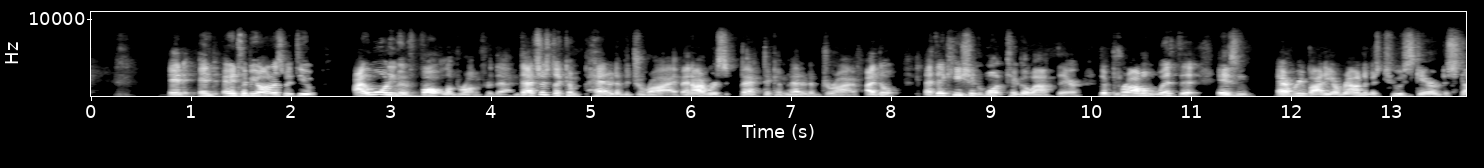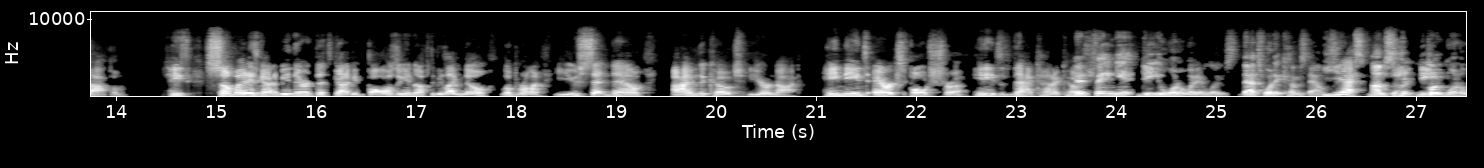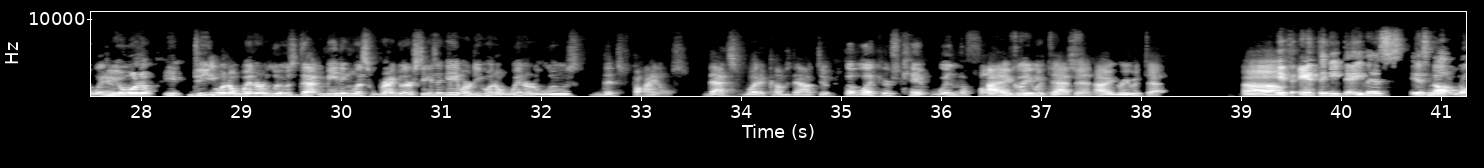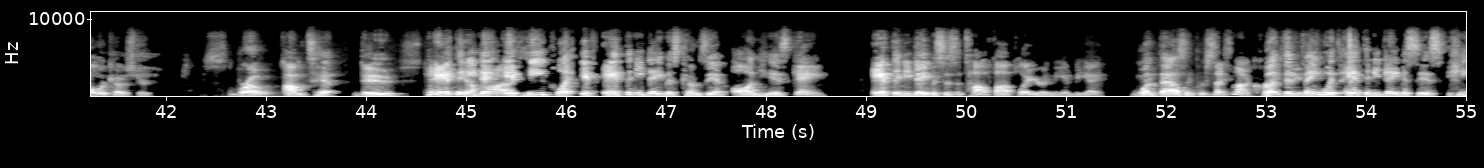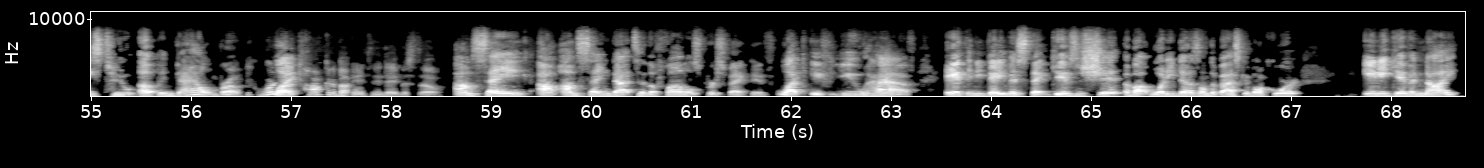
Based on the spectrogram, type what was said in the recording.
and and and to be honest with you, I won't even fault LeBron for that. That's just a competitive drive, and I respect a competitive drive. I don't. I think he should want to go out there. The problem with it is everybody around him is too scared to stop him. He's somebody's got to be there that's got to be ballsy enough to be like, no, LeBron, you sit down. I'm the coach. You're not. He needs Erik Spoelstra. He needs that kind of coach. The thing is, do you want to win or lose? That's what it comes down to. Yes, I'm sorry. Do you want to win? do or you lose? want to do you want to win or lose that meaningless regular season game, or do you want to win or lose the finals? That's what it comes down to. the Lakers can't win the finals. I agree with that, anyways. Ben. I agree with that. Uh, if Anthony Davis is not roller coaster, bro, I'm te- dude. he Anthony, get da- if he play, if Anthony Davis comes in on his game, Anthony Davis is a top five player in the NBA, one thousand percent. that's not crazy. But the thing with Anthony Davis is he's too up and down, bro. We're like- not talking about Anthony Davis though. I'm saying I'm, I'm saying that to the finals perspective. Like if you have Anthony Davis that gives a shit about what he does on the basketball court any given night,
